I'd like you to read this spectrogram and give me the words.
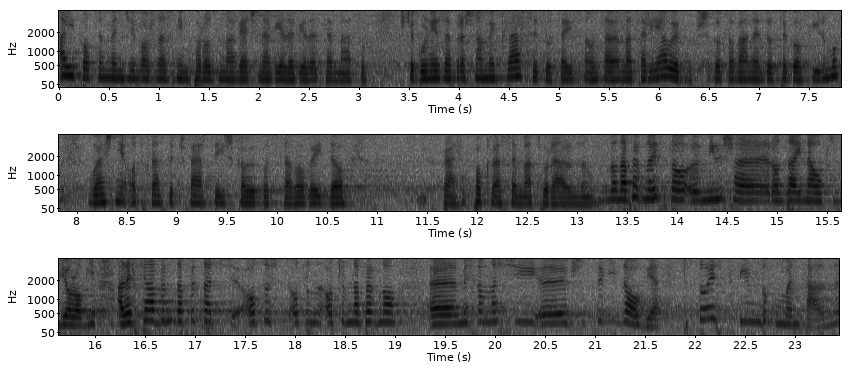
a i potem będzie można z nim porozmawiać na wiele, wiele tematów. Szczególnie zapraszamy klasy, tutaj są całe materiały przygotowane do tego filmu, właśnie od klasy czwartej szkoły podstawowej do po klasę maturalną. No na pewno jest to y, milszy rodzaj nauki biologii, ale chciałabym zapytać o coś, o, o czym na pewno e, myślą nasi e, wszyscy widzowie. Czy to jest film dokumentalny?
